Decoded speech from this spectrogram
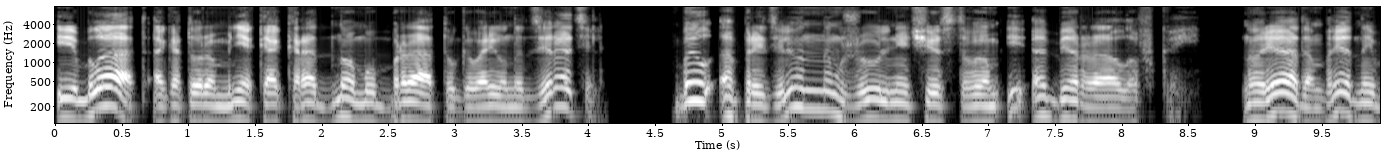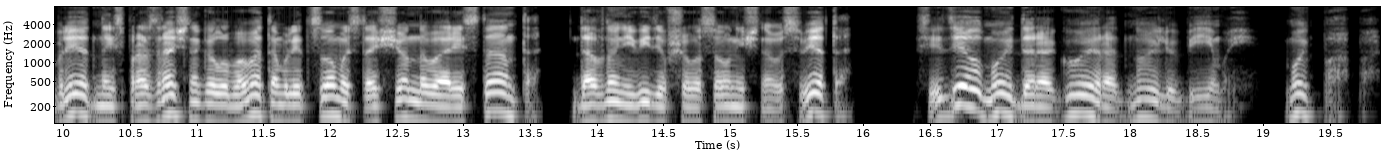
и блат, о котором мне как родному брату говорил надзиратель, был определенным жульничеством и обираловкой. Но рядом, бледный-бледный, с прозрачно-голубоватым лицом истощенного арестанта, давно не видевшего солнечного света, сидел мой дорогой, родной, любимый, мой папа.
